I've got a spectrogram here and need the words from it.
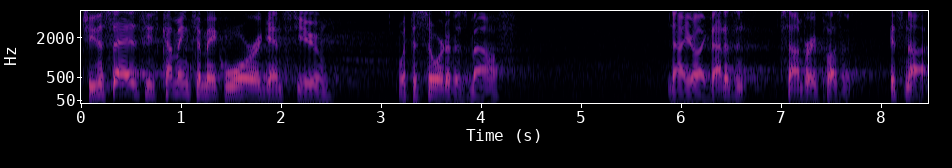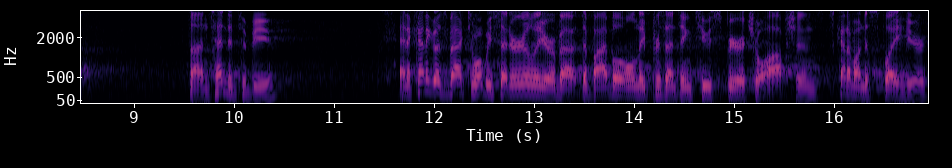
Jesus says he's coming to make war against you with the sword of his mouth. Now you're like, that doesn't sound very pleasant. It's not. It's not intended to be. And it kind of goes back to what we said earlier about the Bible only presenting two spiritual options. It's kind of on display here.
